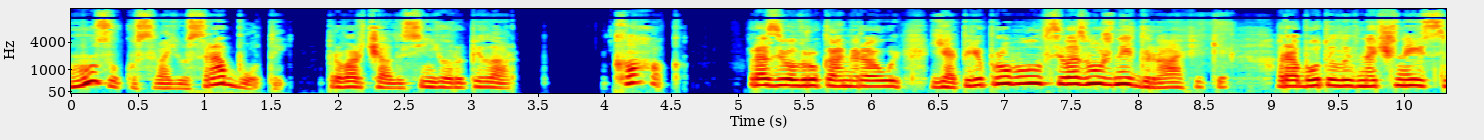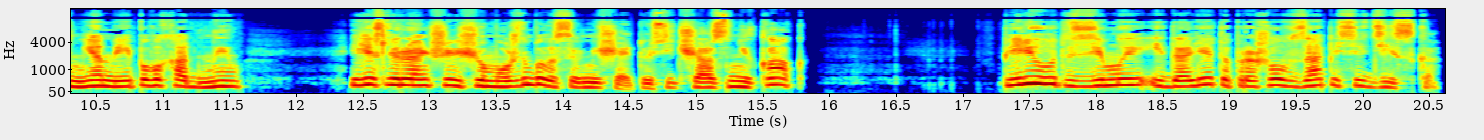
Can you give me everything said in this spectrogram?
музыку свою с работой», — проворчала сеньора Пилар. «Как?» — развел руками Рауль. «Я перепробовал всевозможные графики, работал и в ночные смены, и по выходным. Если раньше еще можно было совмещать, то сейчас никак». Период с зимы и до лета прошел в записи диска.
